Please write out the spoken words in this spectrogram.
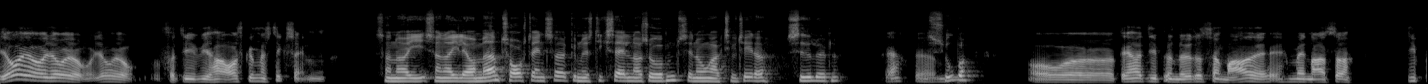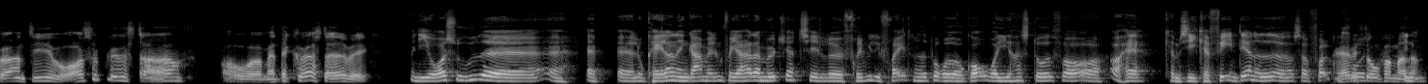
Jo, jo, jo, jo, jo, jo. Fordi vi har også gymnastiksalen. Så når, I, så når I laver mad om torsdagen, så er gymnastiksalen også åben til nogle aktiviteter sideløbende? Ja, det er Super. Og øh, det har de benyttet sig meget af. Men altså, de børn, de er jo også blevet større. Og, øh, men det kører stadigvæk. Men I er jo også ude af, af, af lokalerne en gang imellem, for jeg har da mødt jer til øh, frivillig fredag nede på Rødovregård, hvor I har stået for at, at have, kan man sige, caféen dernede, og så folk kunne ja, få for en,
